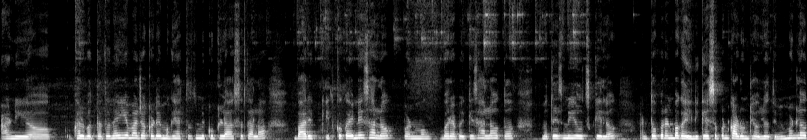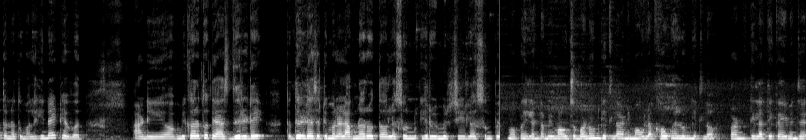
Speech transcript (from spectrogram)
आणि खलबत्ता तर नाही आहे माझ्याकडे मग ह्यातच मी कुठला असं त्याला. बारीक इतकं काही नाही झालं पण मग बऱ्यापैकी झालं होतं. मग तेच मी यूज केलं. आणि तोपर्यंत बघा हिने केस पण काढून ठेवले होते. मी म्हटलं होतं ना तुम्हाला ही नाही ठेवत. आणि मी करत होते आज धिरडे. तर धिरड्यासाठी मला लागणार होतं लसूण हिरवी मिरची लसूण पे मग पहिल्यांदा मी माऊचं बनवून घेतलं आणि माऊला खाऊ घालून घेतलं. पण तिला ते काही म्हणजे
